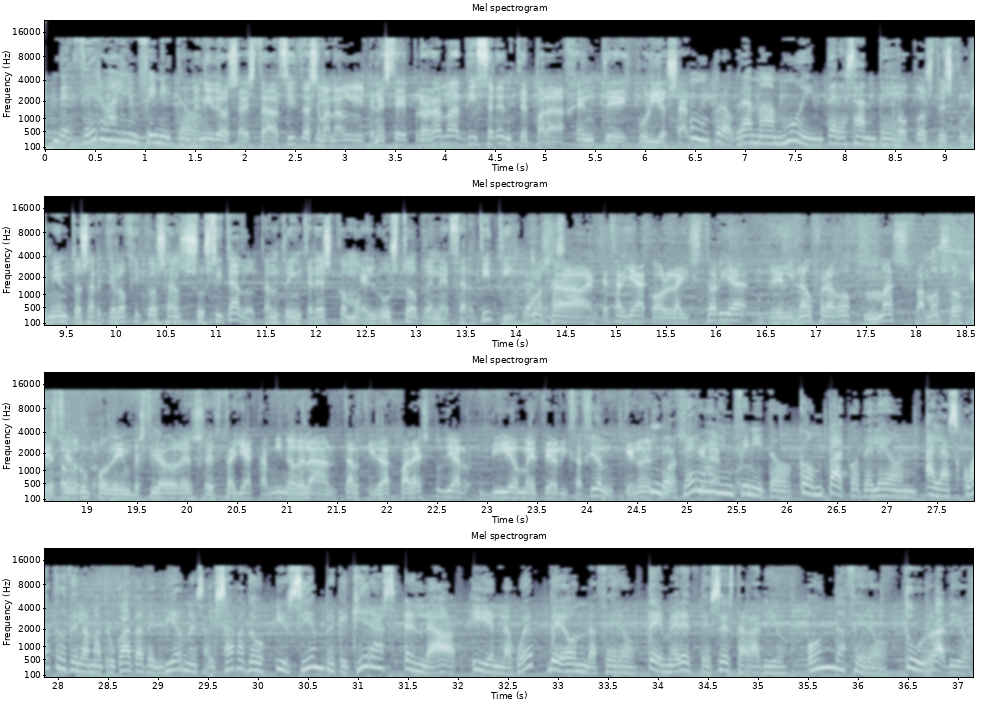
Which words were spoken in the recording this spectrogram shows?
De cero al infinito. Bienvenidos a esta cita semanal en este programa diferente para gente curiosa. Un programa muy interesante. Pocos descubrimientos arqueológicos han suscitado tanto interés como el busto de Nefertiti. Vamos a empezar ya con la historia del náufrago más famoso. Este grupo de investigadores está ya camino de la Antártida para estudiar biometeorización, que no es De más cero al infinito, con Paco de León, a las 4 de la madrugada del viernes al sábado y siempre que quieras en la app y en la web de Onda Cero. Te mereces esta radio. Onda Cero, tu radio.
